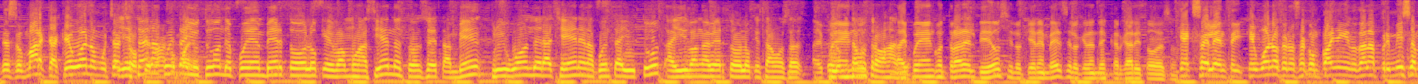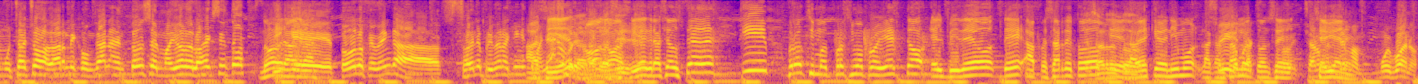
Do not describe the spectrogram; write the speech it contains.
de su marca. Qué bueno, y muchachos. está que en la cuenta de. YouTube donde pueden ver todo lo que vamos haciendo. Entonces también Tree Wonder HN en la cuenta de YouTube. Ahí van a ver todo lo que estamos, Ahí lo que pueden, estamos trabajando. ahí pueden encontrar el video si lo quieren ver, si lo quieren descargar y todo eso. Qué excelente y qué bueno que nos acompañen y nos dan la primicia, muchachos, a darle con ganas entonces el mayor de los éxitos No, y mira, que todo lo que venga suene primero aquí en esta Así mañana. es, no, no, así es, gracias a ustedes. Y próximo, próximo proyecto, el video de A pesar de todo, pesar de que la vez que venimos la Sí, cantamos, la- entonces se viene. tema, muy bueno.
